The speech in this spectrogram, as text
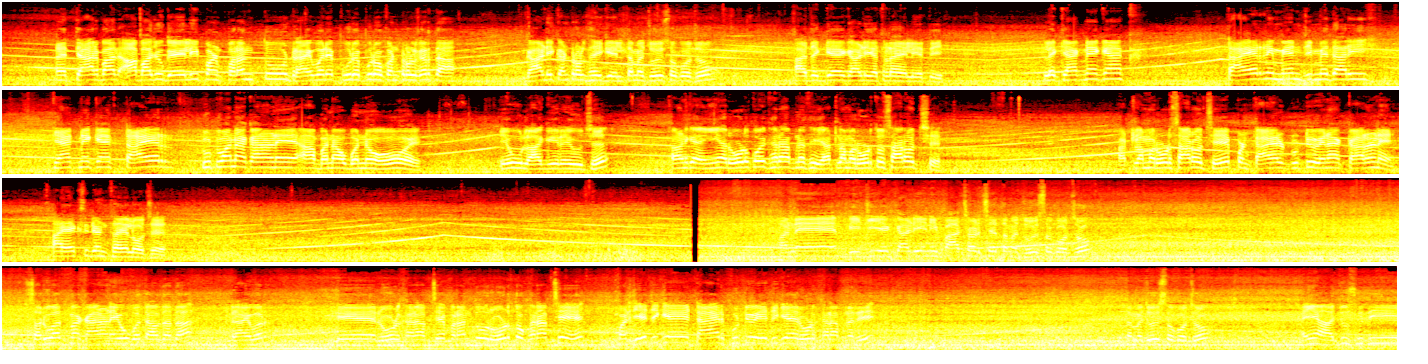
અને ત્યારબાદ આ બાજુ ગયેલી પણ, પરંતુ ડ્રાઈવરે પૂરેપૂરો કંટ્રોલ કરતા ગાડી કંટ્રોલ થઈ ગયેલી. તમે જોઈ શકો છો, આ જગ્યાએ ગાડી અથડાયેલી હતી. એટલે ક્યાંક ને ક્યાંક ટાયરની મેઇન જિમ્મેદારી, ક્યાંક ને ક્યાંક ટાયર તૂટવાના કારણે આ બનાવ બન્યો હોય એવું લાગી રહ્યું છે. કારણ કે અહીંયા રોડ કોઈ ખરાબ નથી. આટલામાં રોડ તો સારો જ છે. આટલામાં રોડ સારો છે, પણ ટાયર તૂટ્યું એના કારણે આ એક્સિડન્ટ થયેલો છે. અને બીજી એક ગાડી એની પાછળ છે, તમે જોઈ શકો છો. શરૂઆતમાં કારણ એવું બતાવતા હતા ડ્રાઈવર કે રોડ ખરાબ છે, પરંતુ રોડ તો ખરાબ છે, પણ જે જગ્યાએ ટાયર ફૂટ્યું એ જગ્યાએ રોડ ખરાબ નથી. તમે જોઈ શકો છો. અહીંયા હજુ સુધી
